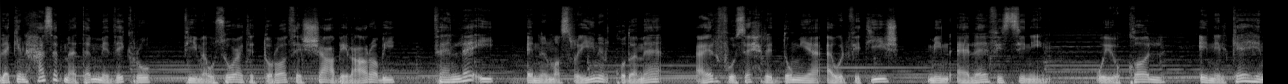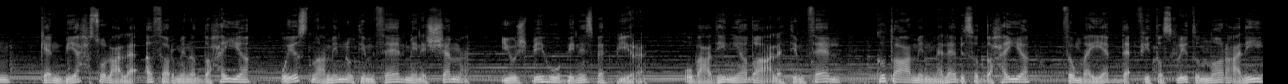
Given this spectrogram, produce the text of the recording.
لكن حسب ما تم ذكره في موسوعة التراث الشعبي العربي فهنلاقي إن المصريين القدماء عرفوا سحر الدمية أو الفتيش من آلاف السنين ويقال إن الكاهن كان بيحصل على أثر من الضحية ويصنع منه تمثال من الشمع يشبهه بنسبة كبيرة وبعدين يضع على التمثال قطع من ملابس الضحية ثم يبدأ في تسليط النار عليه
